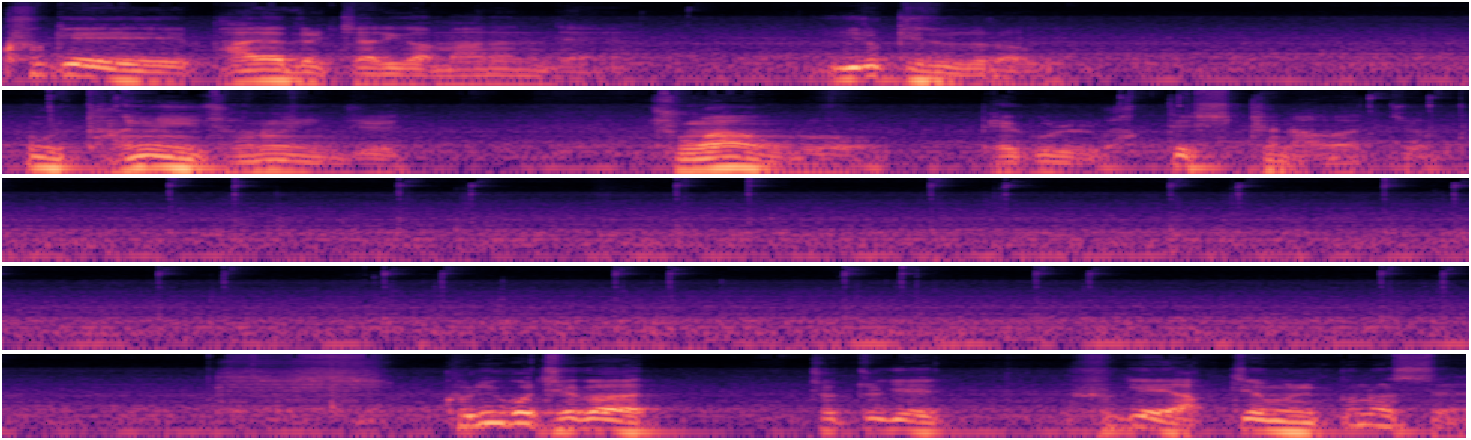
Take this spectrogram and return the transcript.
크게 봐야 될 자리가 많은데 이렇게 두더라고. 어, 당연히 저는 이제 중앙으로 백을 확대시켜 나갔죠. 그리고 제가 저쪽에 흙의 약점을 끊었어요.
